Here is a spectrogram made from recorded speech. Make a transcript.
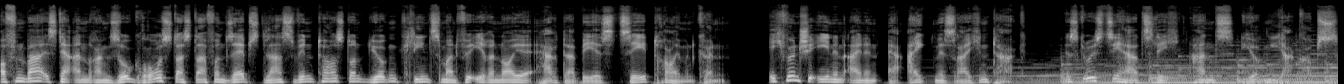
Offenbar ist der Andrang so groß, dass davon selbst Lars Windhorst und Jürgen Klinsmann für ihre neue Hertha BSC träumen können. Ich wünsche Ihnen einen ereignisreichen Tag. Es grüßt Sie herzlich Hans-Jürgen Jakobs.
